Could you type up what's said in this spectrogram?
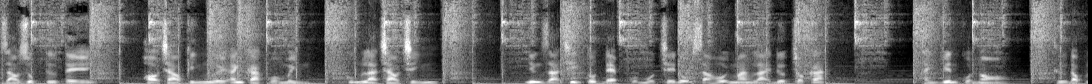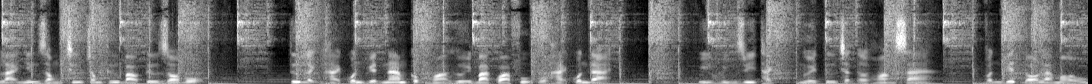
Giáo dục tử tế, họ chào kính người anh cả của mình, cũng là chào chính. Nhưng giá trị tốt đẹp của một chế độ xã hội mang lại được cho các thành viên của nó. Thử đọc lại những dòng chữ trong thư báo tử do Bộ. Tư lệnh Hải quân Việt Nam Cộng Hòa gửi bà quả phụ của Hải quân Đại. Úy Huỳnh Duy Thạch, người tử trận ở Hoàng Sa, vẫn biết đó là mẫu.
